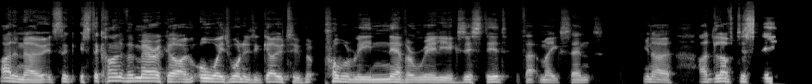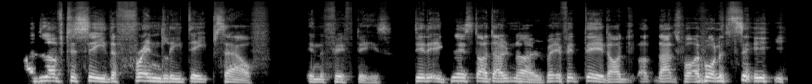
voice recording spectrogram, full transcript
I don't know. It's the it's the kind of America I've always wanted to go to, but probably never really existed. If that makes sense, you know, I'd love to see. I'd love to see the friendly deep south in the fifties. Did it exist? I don't know, but if it did, I'd, uh, that's what I want to see.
